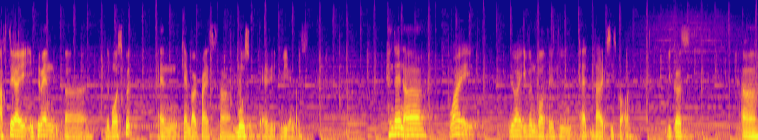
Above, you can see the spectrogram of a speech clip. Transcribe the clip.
after I implement uh, the Morse code, and can bypass uh, most of the AV vendors. And then, uh, why do I even bother to add direct syscall? Because uh,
